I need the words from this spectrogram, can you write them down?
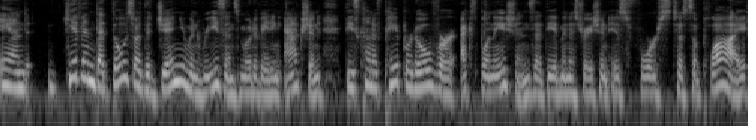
And given that those are the genuine reasons motivating action, these kind of papered over explanations that the administration is forced to supply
